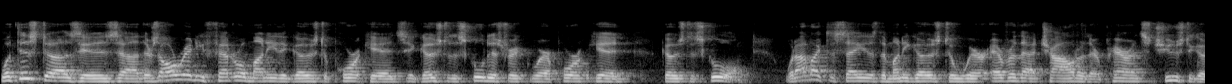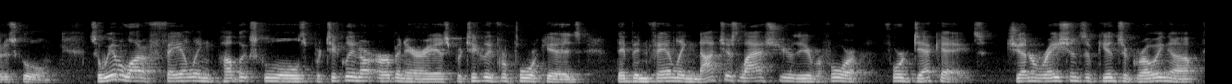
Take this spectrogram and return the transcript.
What this does is uh, there's already federal money that goes to poor kids. It goes to the school district where a poor kid goes to school. What I'd like to say is the money goes to wherever that child or their parents choose to go to school. So we have a lot of failing public schools, particularly in our urban areas, particularly for poor kids. They've been failing not just last year, the year before, for decades. Generations of kids are growing up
